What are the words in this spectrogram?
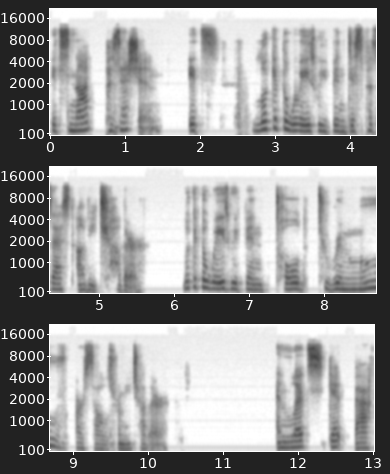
it's not possession. It's look at the ways we've been dispossessed of each other. Look at the ways we've been told to remove ourselves from each other. And let's get back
